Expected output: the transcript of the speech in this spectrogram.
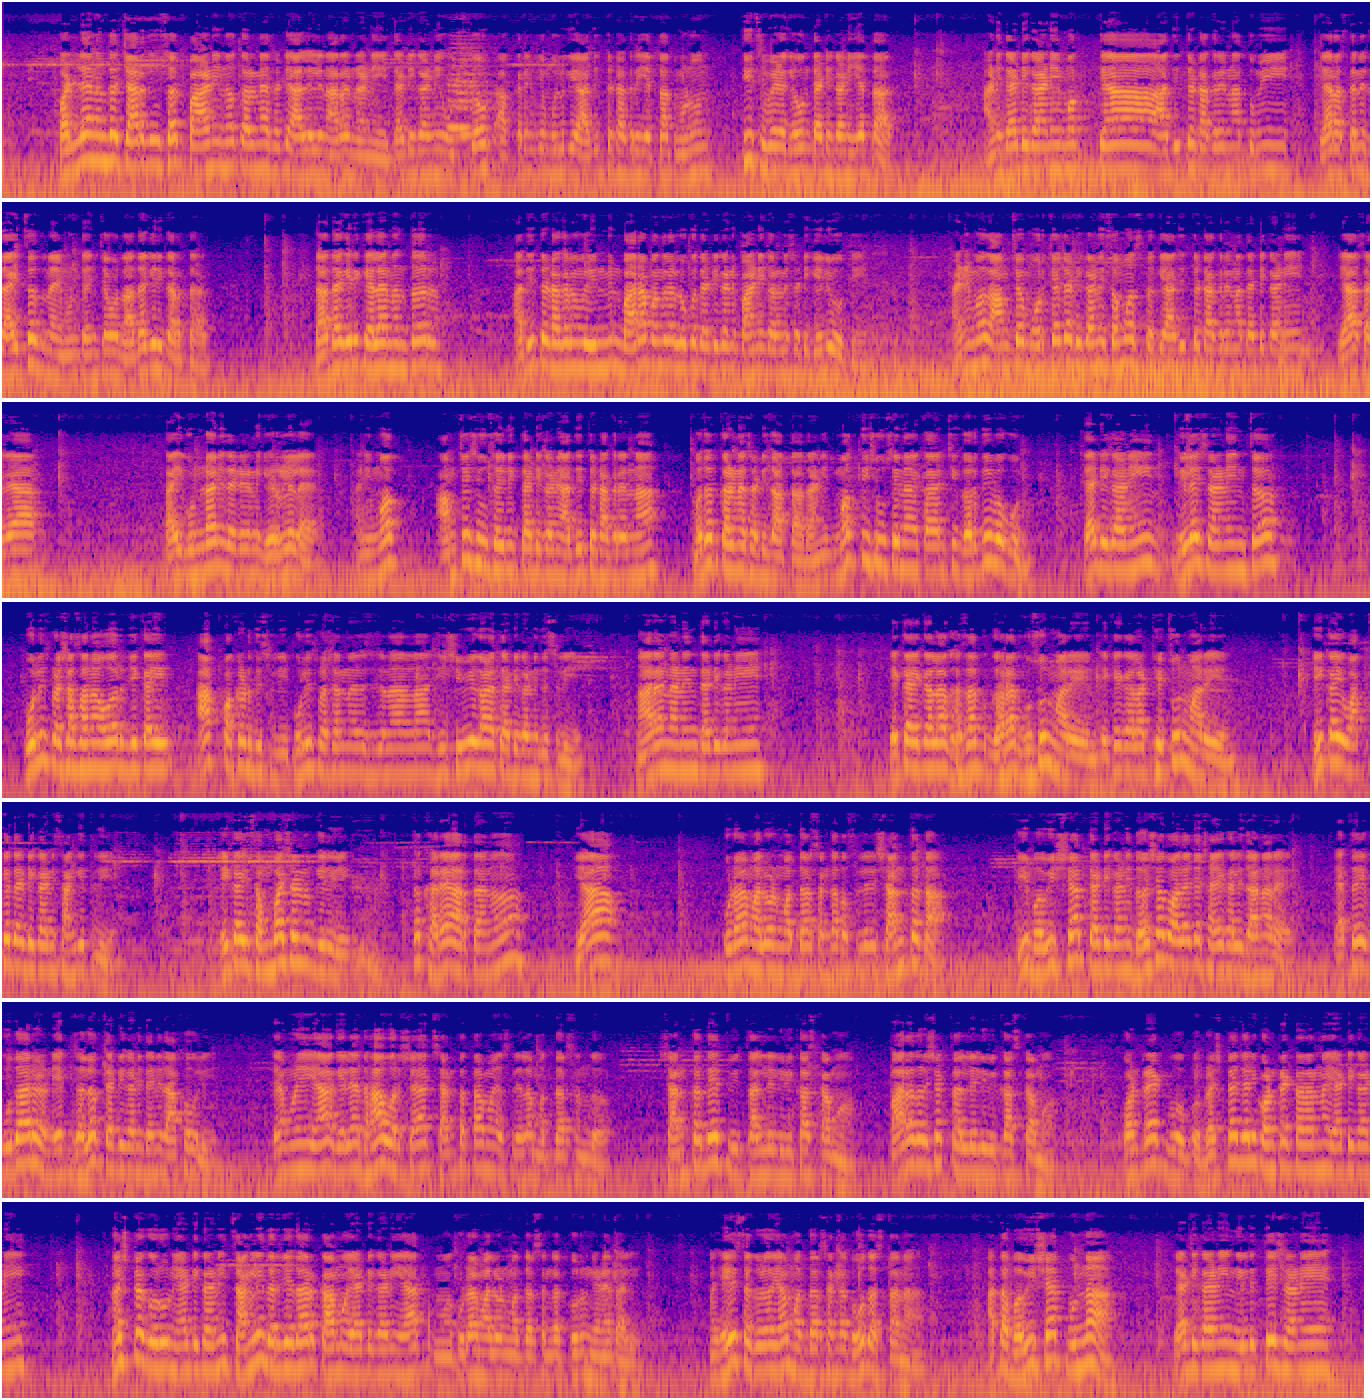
पडल्यानंतर चार दिवसात पाहणी न करण्यासाठी आलेले नारायण राणे त्या ठिकाणी उद्धव ठाकरेंचे मुलगी आदित्य ठाकरे येतात म्हणून तीच वेळ घेऊन त्या ठिकाणी येतात. आणि त्या ठिकाणी मग त्या आदित्य ठाकरेंना तुम्ही या रस्त्याने जायचंच नाही म्हणून त्यांच्यावर दादागिरी करतात. दादागिरी केल्यानंतर आदित्य ठाकरेंवर इनमिन बारा पंधरा लोक त्या ठिकाणी पाहणी करण्यासाठी गेली होती. आणि मग आमच्या मोर्चाच्या ठिकाणी समजतं की आदित्य ठाकरेंना त्या ठिकाणी या सगळ्या काही गुंडांनी त्या ठिकाणी घेरलेलं आहे. आणि मग आमचे शिवसैनिक त्या ठिकाणी आदित्य ठाकरेंना मदत करण्यासाठी जातात. आणि मग ती शिवसैनिकांची गर्दी बघून त्या ठिकाणी निलेश राणेंचं पोलीस प्रशासनावर जी काही आग पकड दिसली पोलीस प्रशासनाला जी शिवीगाळ त्या ठिकाणी दिसली नारायण राणेंनी त्या ठिकाणी एका एकाला घसात घरात घुसून मारेन एकेकाला ठेचून मारेन ही काही वाक्य त्या ठिकाणी सांगितली ही काही संभाषण केली तर खऱ्या अर्थानं या कुडाळ मालवण मतदारसंघात असलेली शांतता ही भविष्यात त्या ठिकाणी दहशतवादाच्या छायेखाली जाणार आहे. याचं एक उदाहरण एक झलक त्या ठिकाणी त्यांनी दाखवली. त्यामुळे या गेल्या दहा वर्षात शांततामय असलेला मतदारसंघ शांततेत चाललेली विकास कामं पारदर्शक चाललेली विकास कामं कॉन्ट्रॅक्ट भ्रष्टाचारी कॉन्ट्रॅक्टरांना या ठिकाणी नष्ट करून या ठिकाणी चांगली दर्जेदार कामं या ठिकाणी या कुडाळ मालवण मतदारसंघात करून घेण्यात आली. मग हे सगळं या मतदारसंघात होत असताना आता भविष्यात पुन्हा या ठिकाणी नितेश राणे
